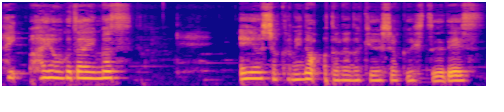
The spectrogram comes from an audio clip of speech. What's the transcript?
はい、おはようございます。栄養食味の大人の給食室です。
